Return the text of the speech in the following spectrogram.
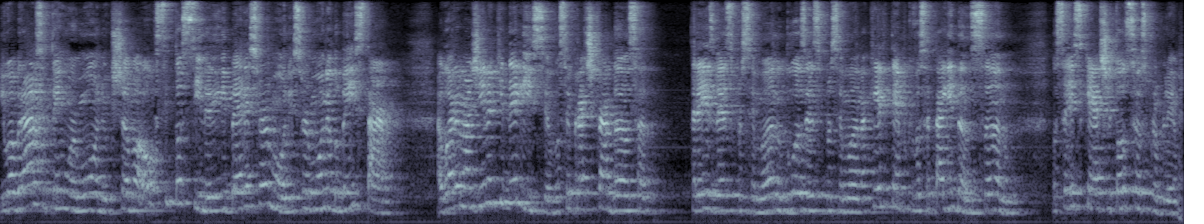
E o abraço tem um hormônio que chama oxitocina, ele libera esse hormônio, esse hormônio é do bem-estar. Agora imagina que delícia você praticar dança três vezes por semana, duas vezes por semana, aquele tempo que você está ali dançando, você esquece todos os seus problemas.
